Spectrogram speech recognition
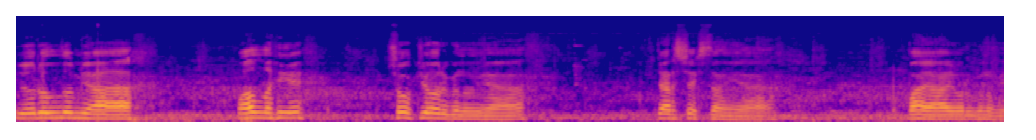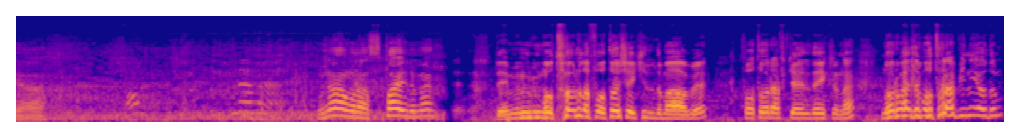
Yoruldum ya. Vallahi çok yorgunum ya. Gerçekten ya. Bayağı yorgunum ya. Bu ne amına? Spiderman Demin bir motorla foto çekildim abi Fotoğraf geldi ekrana Normalde motora biniyordum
